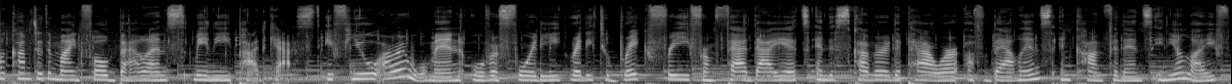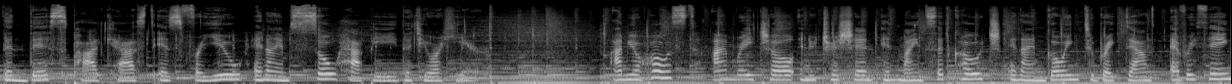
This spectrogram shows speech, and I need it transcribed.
Welcome to the Mindful Balance mini podcast. If you are a woman over 40 ready to break free from fad diets and discover the power of balance and confidence in your life, then this podcast is for you, and I am so happy that you are here. I'm your host. I'm Rachel, a nutrition and mindset coach, and I'm going to break down everything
